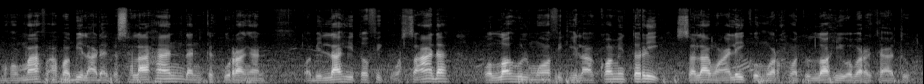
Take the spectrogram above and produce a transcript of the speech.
Mohon maaf apabila ada kesalahan dan kekurangan. Wabillahi taufik wassa'adah. Wallahul muwafiq ila aqwamit Assalamualaikum warahmatullahi wabarakatuh.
